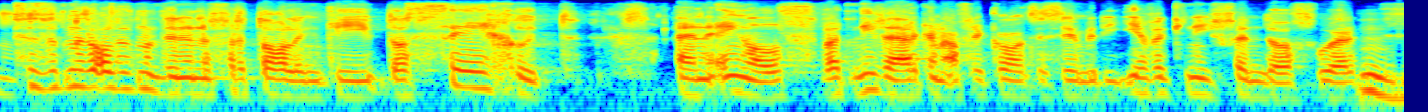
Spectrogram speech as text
soos wat mens altyd moet doen in 'n vertaling, die daar sê goed in Engels wat nie werk in Afrikaans as jy met die ewe knie vind daarvoor. Mm.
